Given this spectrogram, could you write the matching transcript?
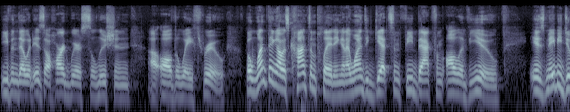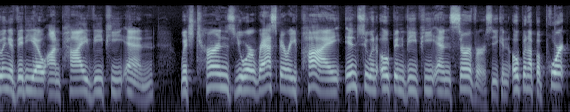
even though it is a hardware solution uh, all the way through. But one thing I was contemplating, and I wanted to get some feedback from all of you, is maybe doing a video on PiVPN, which turns your Raspberry Pi into an OpenVPN server. So you can open up a port,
